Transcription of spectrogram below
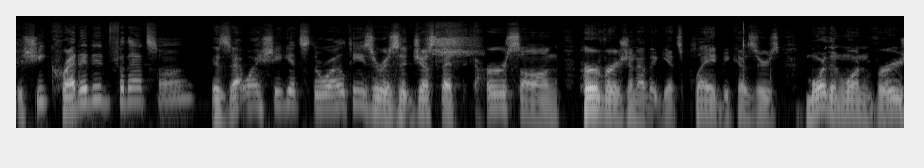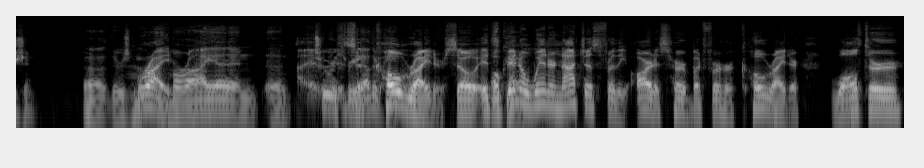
Is she credited for that song? Is that why she gets the royalties, or is it just that her song, her version of it gets played? Because there's more than one version. Uh, there's Right. Mariah and uh, two or It's three a other co-writer. So it's Okay. been a winner not just for the artist her, but for her co-writer Walter.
